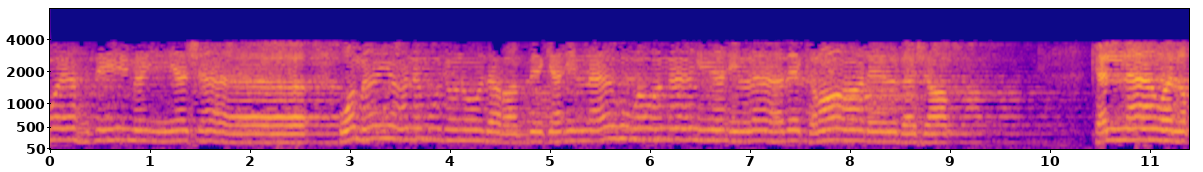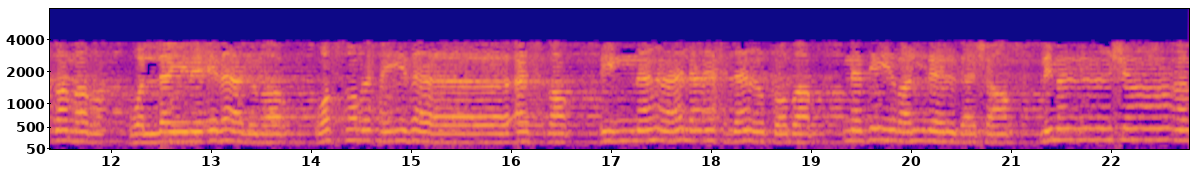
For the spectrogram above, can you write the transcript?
ويهدي من يشاء. وما يعلم جنود ربك إلا هو وما هي إلا ذكرى للبشر. كلا والقمر والليل إذا دمر والصبح إذا أسفر. إنها لإحدى الكبر نذيرا للبشر. لمن شاء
